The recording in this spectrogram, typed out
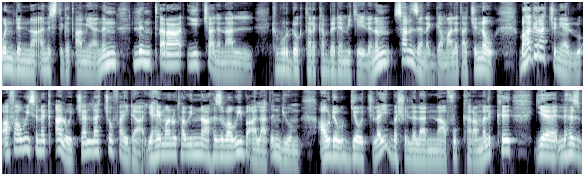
ወንድና እንስት ገጣሚያንን ልንጠራ ይቻለናል። ክቡር ዶክተር ከበደ ሚካኤልንም ሳንዘነጋ ማለታችን ነው። በሀገራችን ያሉ አፋዊ ስነ ቃሎች ያላቸው ፋይዳ የሃይማኖታዊና ህዝባዊ በዓላት እንዲሁም አውደ ውጊያዎች ላይ በሽለላና ፉከራ መልክ ለህዝብ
